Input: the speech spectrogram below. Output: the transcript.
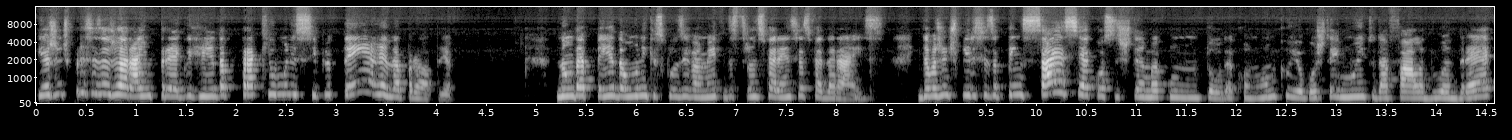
e a gente precisa gerar emprego e renda para que o município tenha renda própria. Não dependa única e exclusivamente das transferências federais. Então, a gente precisa pensar esse ecossistema como um todo econômico, e eu gostei muito da fala do André,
